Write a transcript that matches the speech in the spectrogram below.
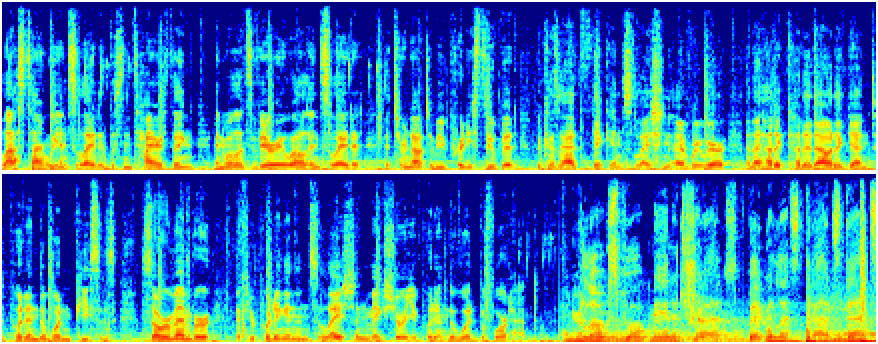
Last time we insulated this entire thing, and while it's very well insulated, it turned out to be pretty stupid because I had thick insulation everywhere and I had to cut it out again to put in the wooden pieces. So remember, if you're putting in insulation, make sure you put in the wood beforehand. Your looks put me in a trance, baby let's dance, dance,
